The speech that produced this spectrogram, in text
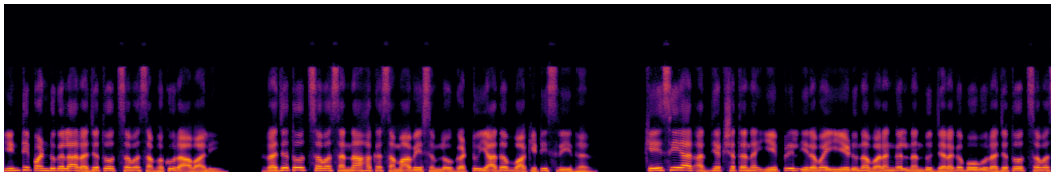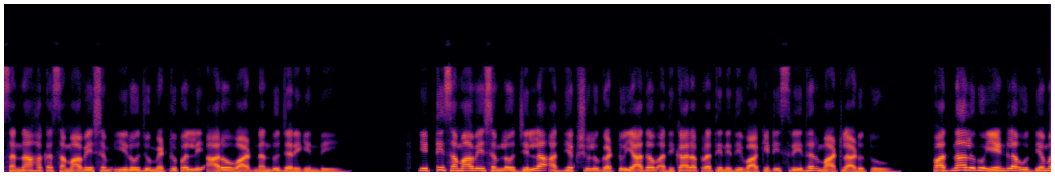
ఇంటి పండుగల రజతోత్సవ సభకు రావాలి. రజతోత్సవ సన్నాహక సమావేశంలో గట్టు యాదవ్ వాకిటి శ్రీధర్. కేసీఆర్ అధ్యక్షతన ఏప్రిల్ ఇరవై ఏడున వరంగల్ నందు జరగబోవు రజతోత్సవ సన్నాహక సమావేశం ఈరోజు మెట్టుపల్లి ఆరో వార్డ్ నందు జరిగింది. ఇట్టి సమావేశంలో జిల్లా అధ్యక్షులు గట్టు యాదవ్ అధికార ప్రతినిధి వాకిటి శ్రీధర్ మాట్లాడుతూ పద్నాలుగు ఏండ్ల ఉద్యమ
